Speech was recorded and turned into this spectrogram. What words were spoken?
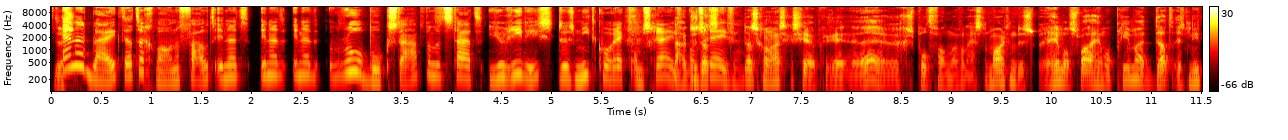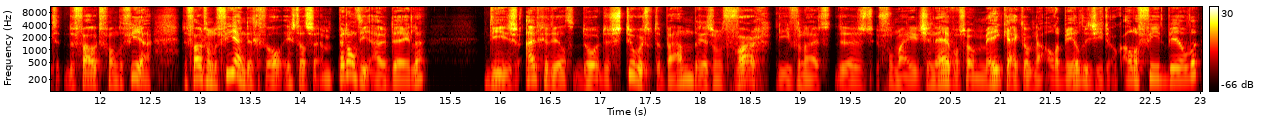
Dus En het blijkt dat er gewoon een fout in het, in het, in het rulebook staat. Want het staat juridisch dus niet correct omschreven. Nou, dus dat, is- omschreven. dat is gewoon hartstikke scherp eh, gespot van, van Aston Martin. Dus helemaal zwaar, helemaal prima. Dat is niet de fout van de FIA. De fout van de FIA in dit geval is dat ze een penalty uitdelen. Die is uitgedeeld door de steward op de baan. Er is een VAR die vanuit de, voor mij Genève of zo meekijkt ook naar alle beelden. Die ziet ook alle feedbeelden.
